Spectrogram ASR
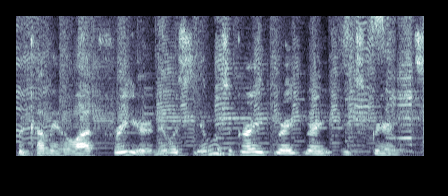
becoming a lot freer, and it was it was a great, great, great experience.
